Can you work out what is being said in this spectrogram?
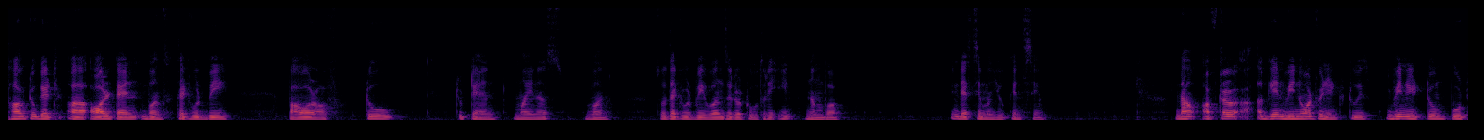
how to get uh, all 10 ones? That would be power of 2 to 10 minus 1 so that would be 1023 in number. In decimal you can say now after again we know what we need to do is we need to put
